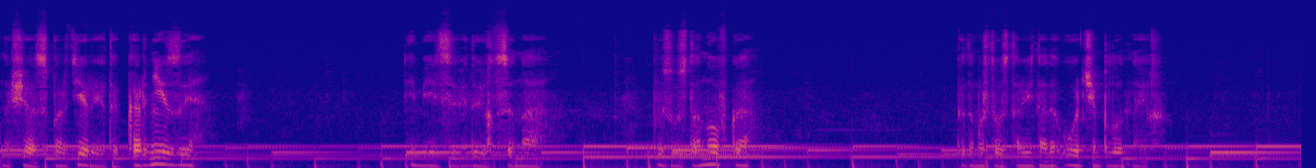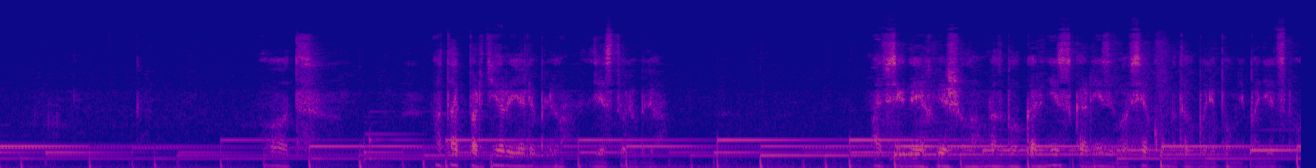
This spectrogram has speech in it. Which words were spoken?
Но сейчас портьеры это карнизы. Имеется в виду их цена. Плюс установка потому что установить надо очень плотно их. А портьеры я люблю, с детства люблю. Мать всегда их вешала. У нас был карниз, карнизы во всех комнатах были, помню, по детству.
